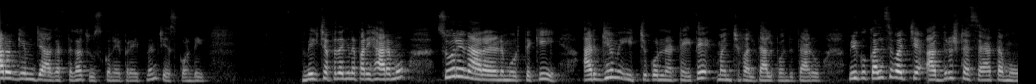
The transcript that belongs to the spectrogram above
ఆరోగ్యం జాగ్రత్తగా చూసుకునే ప్రయత్నం చేసుకోండి. మీకు చెప్పదగిన పరిహారము సూర్యనారాయణమూర్తికి అర్ఘ్యం ఇచ్చుకున్నట్టయితే మంచి ఫలితాలు పొందుతారు. మీకు కలిసి వచ్చే అదృష్ట శాతము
